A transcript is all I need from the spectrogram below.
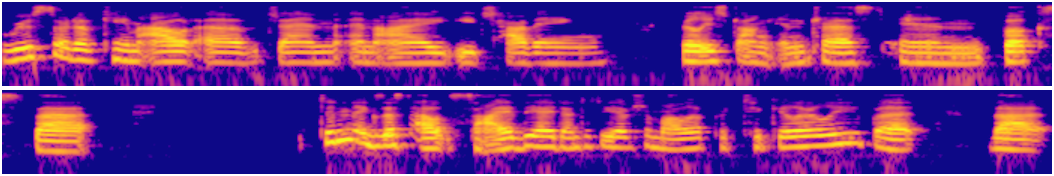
Roost sort of came out of Jen and I each having really strong interest in books that didn't exist outside the identity of Shambhala particularly, but that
